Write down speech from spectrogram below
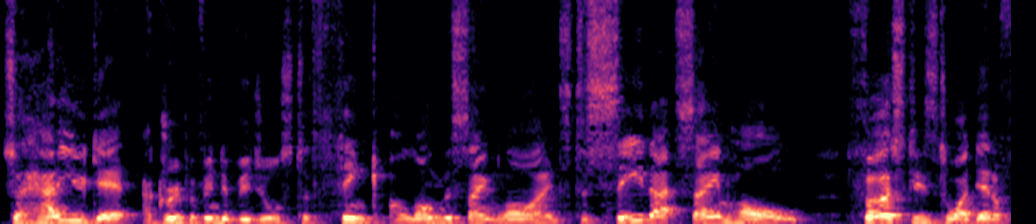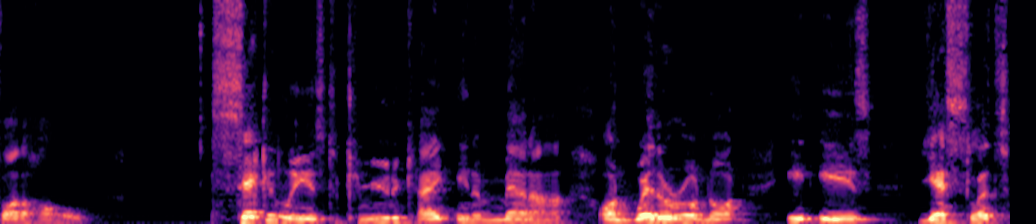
So, how do you get a group of individuals to think along the same lines, to see that same hole? First is to identify the hole, Secondly, is to communicate in a manner on whether or not it is, yes, let's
